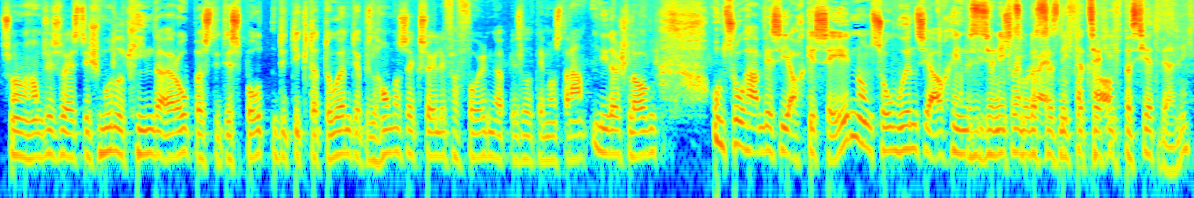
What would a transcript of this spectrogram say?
sondern haben sie so als die Schmuddelkinder Europas, die Despoten, die Diktatoren, die ein bisschen Homosexuelle verfolgen, ein bisschen Demonstranten niederschlagen. Und so haben wir sie auch gesehen und so wurden sie auch in. Es ist ja nicht so, dass das nicht verkauft. tatsächlich passiert wäre, nicht?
